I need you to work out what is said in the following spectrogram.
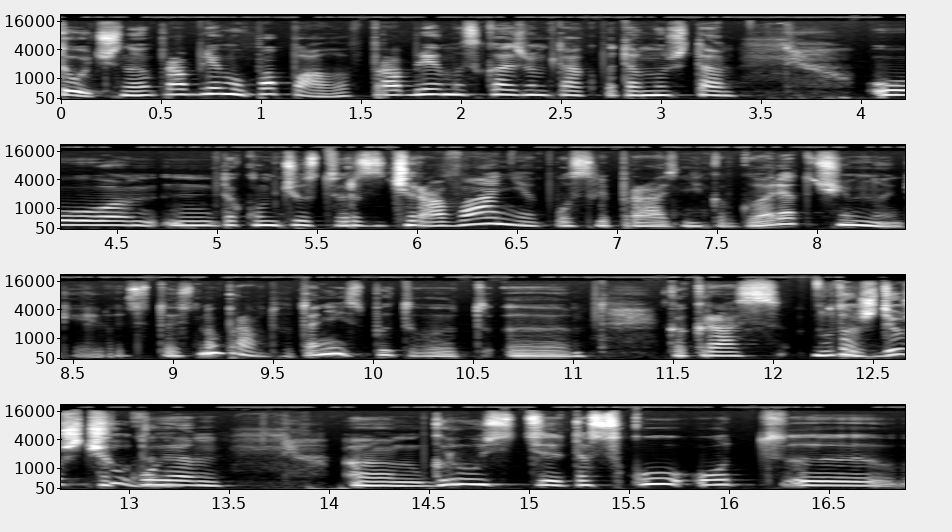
точную проблему, попала в проблему, скажем так, потому что о таком чувстве разочарования после праздников говорят очень многие люди. То есть, ну, правда, вот они испытывают э, как раз ну да, ждешь такую э, грусть, тоску от э,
